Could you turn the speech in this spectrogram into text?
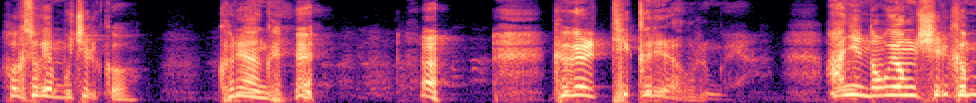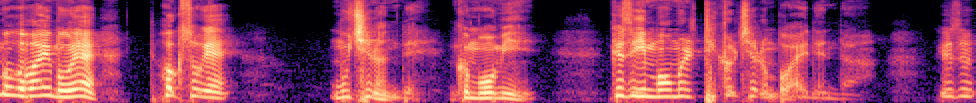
흙 속에 묻힐 거. 그래 안 그래? 그걸 티끌이라고 그러는. 아니 녹용 실컷 먹어봐야 뭐해? 흙 속에 묻히는데 그 몸이. 그래서 이 몸을 티끌처럼 보아야 된다. 그래서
